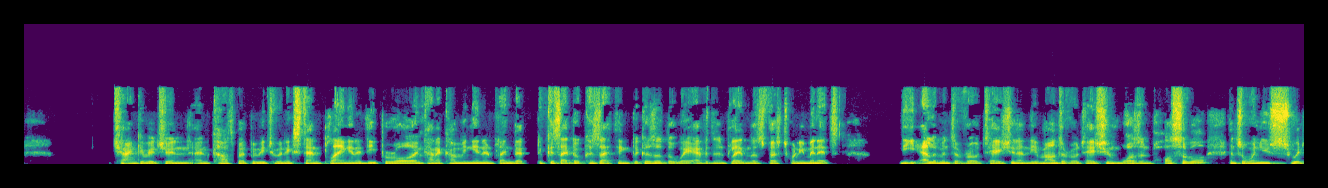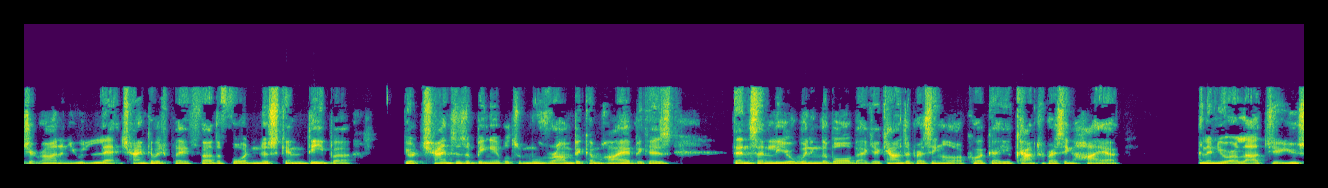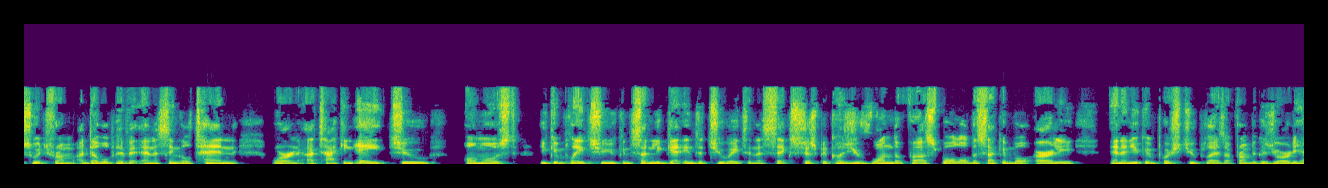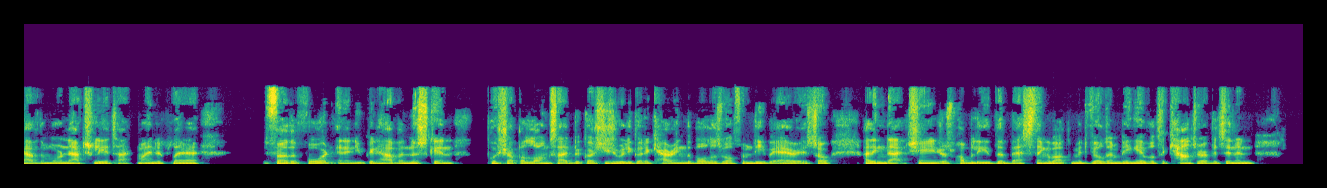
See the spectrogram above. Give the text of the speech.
Cankovic and, and Cuthbert maybe to an extent playing in a deeper role and kind of coming in and playing that because I don't because I think because of the way Everton played in those first 20 minutes, the element of rotation and the amount of rotation wasn't possible. And so when you switch it around and you let Cankovic play further forward, Nusken deeper, your chances of being able to move around become higher because then suddenly you're winning the ball back, you're counter pressing a lot quicker, you're counter pressing higher. And then you're allowed to you switch from a double pivot and a single 10 or an attacking eight to almost you can play two, you can suddenly get into two eights and a six just because you've won the first ball or the second ball early. And then you can push two players up front because you already have the more naturally attack minded player further forward. And then you can have a Nusken push up alongside because she's really good at carrying the ball as well from deeper areas. So I think that change was probably the best thing about the midfield and being able to counter Everton. And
